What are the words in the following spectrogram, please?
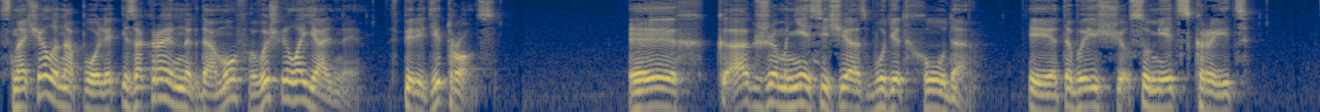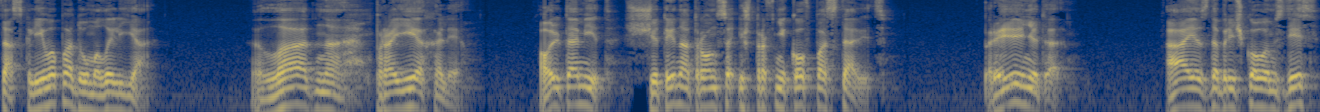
Сначала на поле из окраинных домов вышли лояльные, впереди Тронс. «Эх, как же мне сейчас будет худо! И это бы еще суметь скрыть!» – тоскливо подумал Илья. «Ладно, проехали. Ольтамид, щиты на Тронса и штрафников поставить». «Принято!» «Ая с Добрячковым здесь?»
